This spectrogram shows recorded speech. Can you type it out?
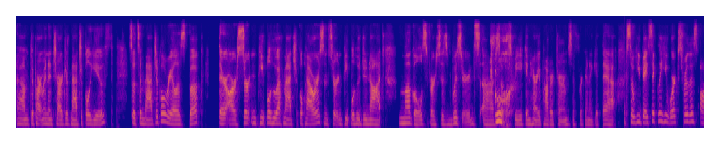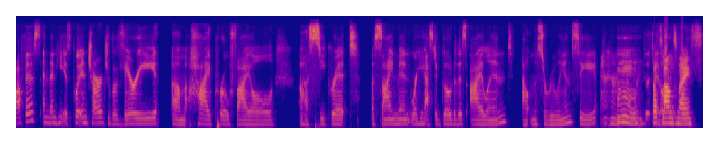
um, department in charge of magical youth. So it's a magical realist book. There are certain people who have magical powers and certain people who do not. Muggles versus wizards uh, so to speak in harry potter terms if we're going to get that. So he basically he works for this office and then he is put in charge of a very um, high profile uh, secret assignment where he has to go to this island out in the Cerulean Sea. Mm, that sounds nice.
